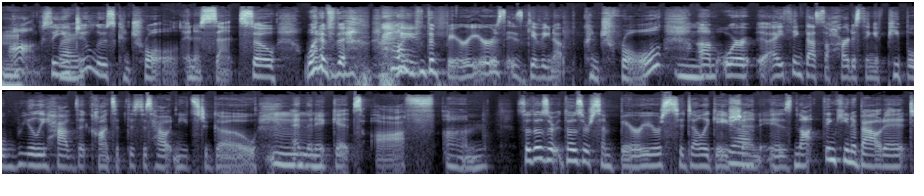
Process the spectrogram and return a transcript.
wrong. So you Right. do lose control in a sense. So one of the one of the barriers is giving up control. Um, or I think that's the hardest thing if people really have the concept this is how it needs to go and then it gets off. Um, so those are those are some barriers to delegation is not thinking about it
